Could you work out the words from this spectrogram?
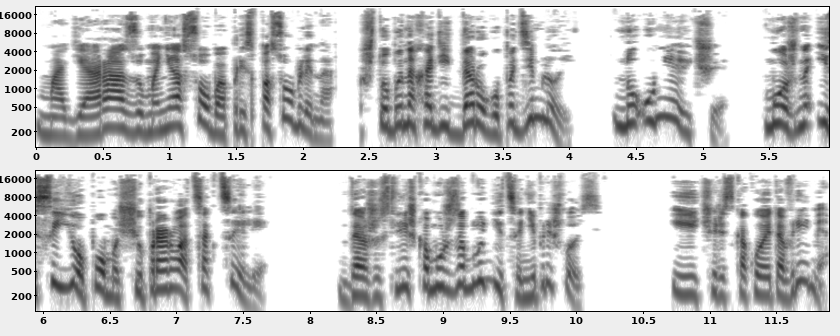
Магия разума не особо приспособлена, чтобы находить дорогу под землей, но умеючи, можно и с ее помощью прорваться к цели. Даже слишком уж заблудиться не пришлось. И через какое-то время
